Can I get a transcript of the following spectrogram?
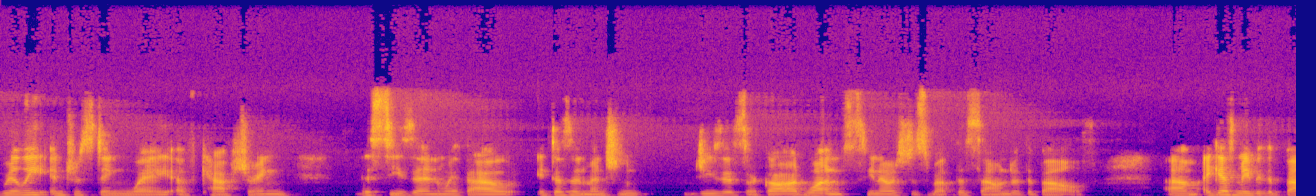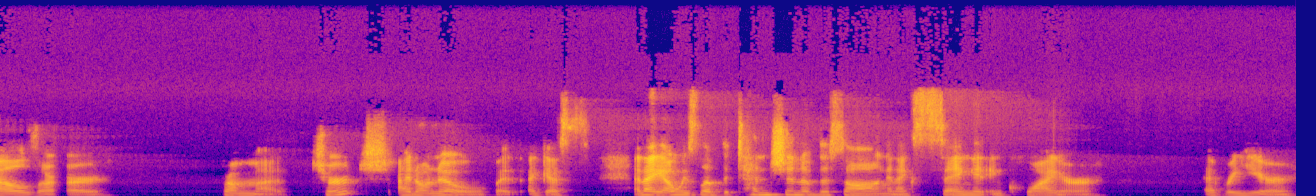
really interesting way of capturing the season without it doesn't mention Jesus or God once, you know, it's just about the sound of the bells. Um, I guess maybe the bells are from a church. I don't know, but I guess, and I always loved the tension of the song, and I sang it in choir every year.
